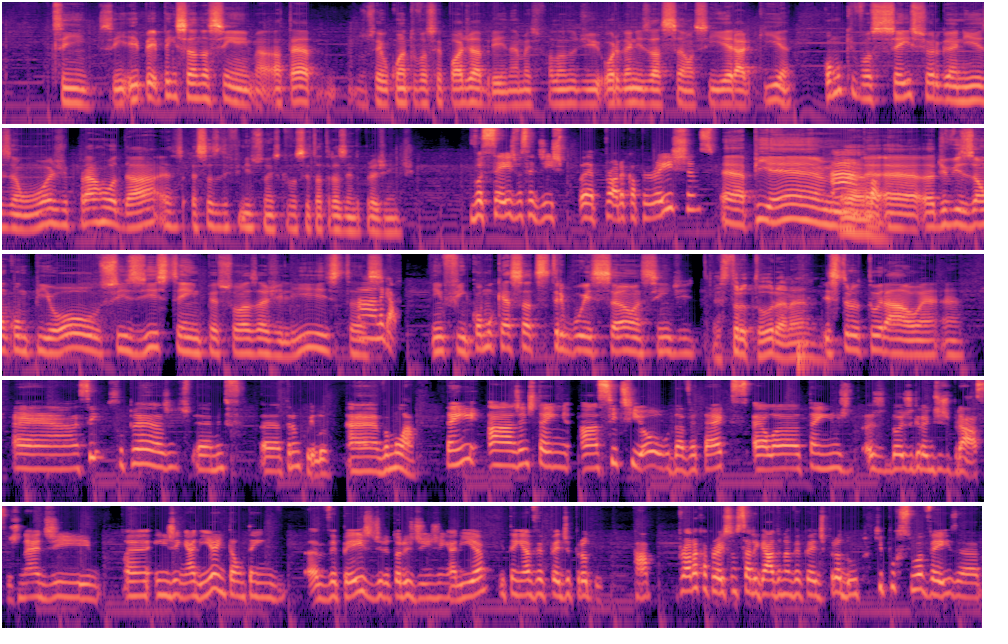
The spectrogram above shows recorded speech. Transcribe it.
Sim, sim. E pensando assim, até não sei o quanto você pode abrir, né? Mas falando de organização, assim, hierarquia, como que vocês se organizam hoje para rodar essas definições que você está trazendo para gente? Vocês, você diz é, Product Operations? É, PM, ah, é, é, a divisão com PO, se existem pessoas agilistas. Ah, legal. Enfim, como que essa distribuição, assim, de... Estrutura, né? Estrutural, é. é. É, sim, super, a gente, é muito é, tranquilo. É, vamos lá. Tem, a gente tem a CTO da Vtex, ela tem os, os dois grandes braços, né, de é, engenharia, então tem é, VPs, diretores de engenharia, e tem a VP de produto, tá? Product Operations está ligado na VP de produto, que por sua vez é,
